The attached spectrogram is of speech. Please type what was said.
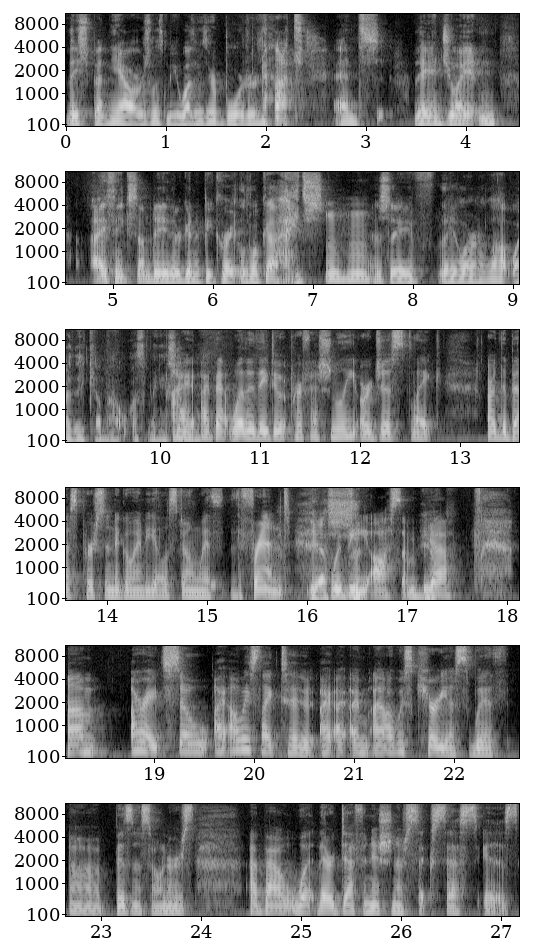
they spend the hours with me, whether they're bored or not, and they enjoy it. And I think someday they're going to be great little guides as they they learn a lot while they come out with me. So, I, I bet whether they do it professionally or just like are the best person to go into Yellowstone with the friend Yes. would be awesome. Yeah. Um, all right. So I always like to. I, I, I'm I always curious with uh, business owners about what their definition of success is.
